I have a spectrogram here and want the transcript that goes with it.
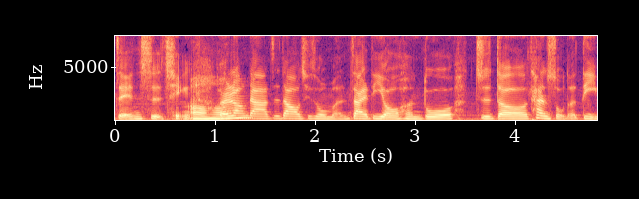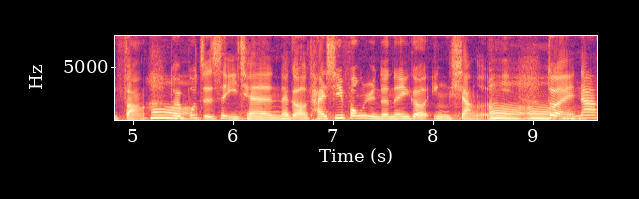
这件事情，会、uh huh. 让大家知道，其实我们在地有很多值得探索的地方。Uh. 对，不只是以前那个台西风云的那个印象而已。Uh. 对，那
